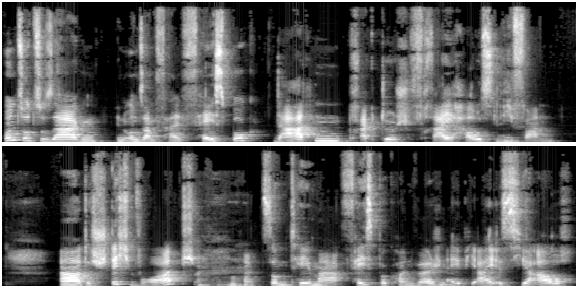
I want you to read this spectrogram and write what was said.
und sozusagen in unserem Fall Facebook Daten praktisch frei Haus liefern. Ah, das Stichwort zum Thema Facebook Conversion API ist hier auch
